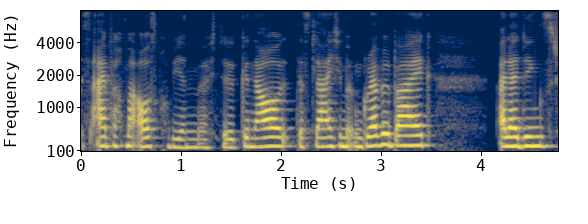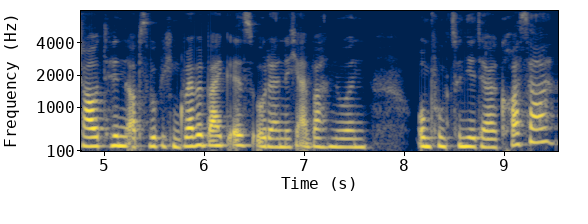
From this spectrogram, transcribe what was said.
es einfach mal ausprobieren möchte. Genau das gleiche mit einem Gravelbike. Allerdings schaut hin, ob es wirklich ein Gravelbike ist oder nicht einfach nur ein umfunktionierter Crosser.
